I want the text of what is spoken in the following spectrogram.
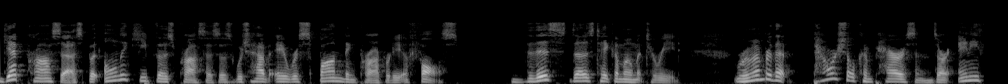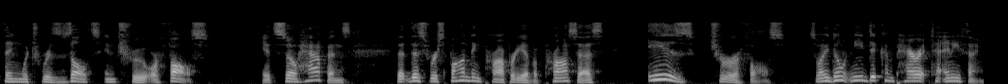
Get process, but only keep those processes which have a responding property of false. This does take a moment to read. Remember that PowerShell comparisons are anything which results in true or false. It so happens that this responding property of a process is true or false, so I don't need to compare it to anything.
